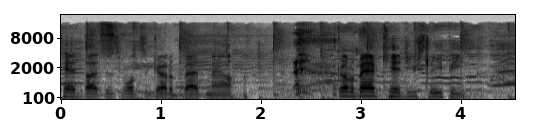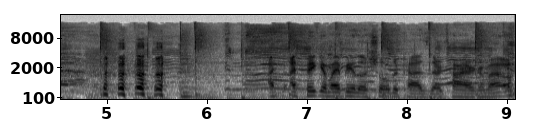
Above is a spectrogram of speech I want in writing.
kid that just wants to go to bed now. go to bed, kid. You sleepy. I, I think it might be those shoulder pads that are tiring him out.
